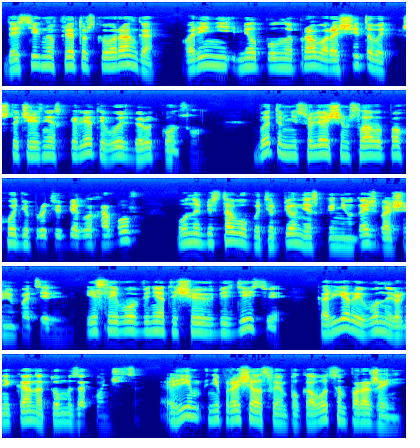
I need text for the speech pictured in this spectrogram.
Достигнув преторского ранга, Варений имел полное право рассчитывать, что через несколько лет его изберут консулом. В этом не сулящем славы походе против беглых рабов он и без того потерпел несколько неудач с большими потерями. Если его обвинят еще и в бездействии, карьера его наверняка на том и закончится. Рим не прощал своим полководцам поражений.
